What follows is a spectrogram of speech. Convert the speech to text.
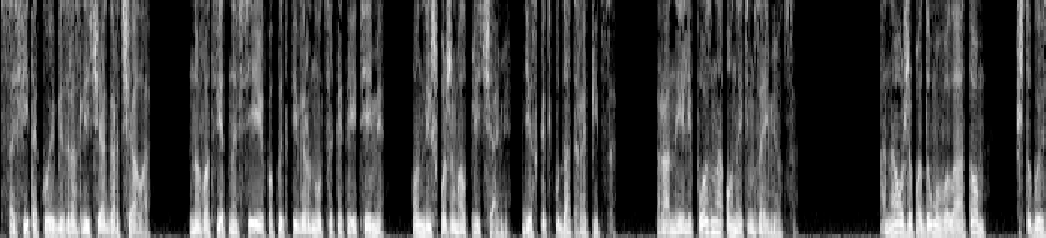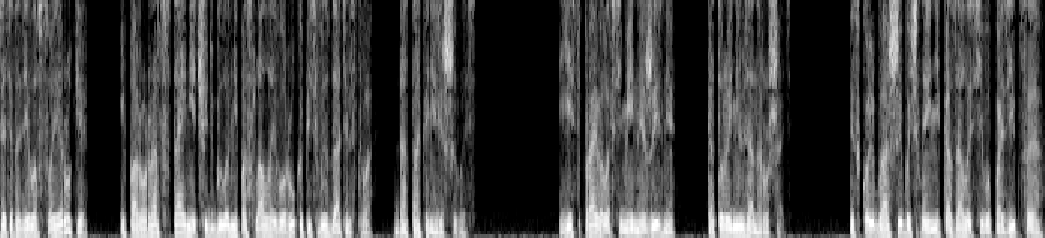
Софи такое безразличие огорчало, но в ответ на все ее попытки вернуться к этой теме он лишь пожимал плечами, дескать, куда торопиться. Рано или поздно он этим займется. Она уже подумывала о том, чтобы взять это дело в свои руки, и пару раз в тайне чуть было не послала его рукопись в издательство, да так и не решилась. Есть правила в семейной жизни, которые нельзя нарушать. И сколь бы ошибочной ни казалась его позиция,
